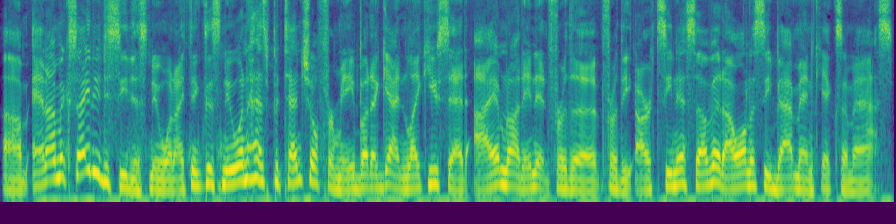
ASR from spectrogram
um, and I'm excited to see this new one. I think this new one has potential for me, but again, like you said, I am not in it for the for the artsiness of it. I want to see Batman kick some ass.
